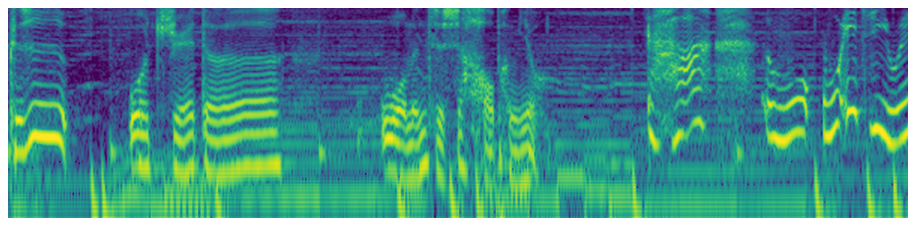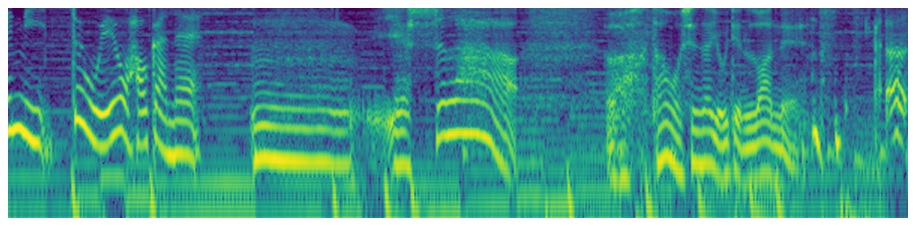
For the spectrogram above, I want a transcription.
可是我觉得我们只是好朋友。哈，我我一直以为你对我也有好感呢。嗯，也是啦。呃，但我现在有点乱呢。呃，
